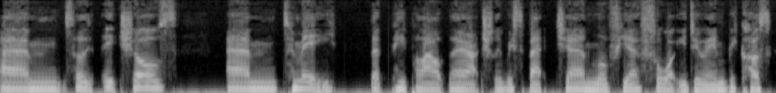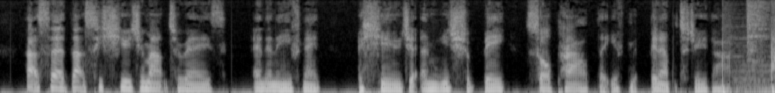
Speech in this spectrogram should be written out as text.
Um, so it shows, um, to me that people out there actually respect you and love you for what you're doing because that's a, that's a huge amount to raise in an evening. A huge, and you should be so proud that you've been able to do that.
